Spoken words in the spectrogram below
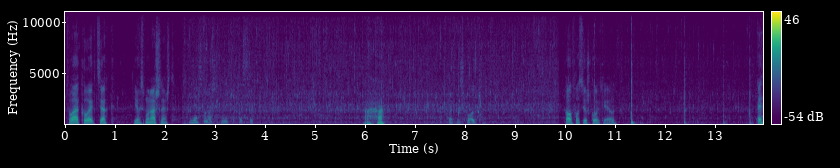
Tvoja kolekcija, jel smo našli nešto? Jesmo našli smo neki fosil. Su školjke. Kao fosil školjke, jel? E,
